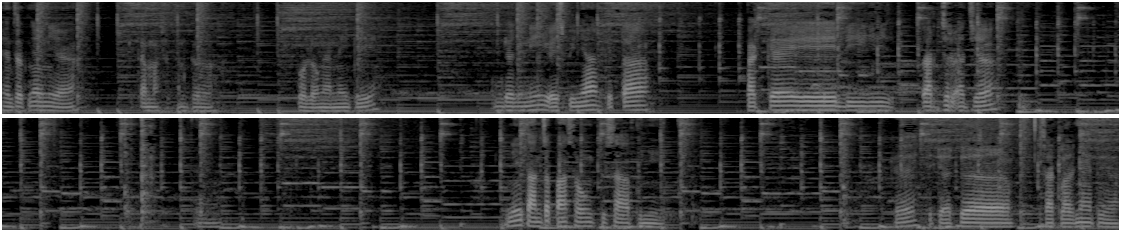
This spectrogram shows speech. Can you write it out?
handsetnya ini ya. Kita masukkan ke bolongan ini. Kemudian ini USB nya kita pakai di charger aja. Ini tancap langsung bisa bunyi. Oke tidak ada saklarnya itu ya.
